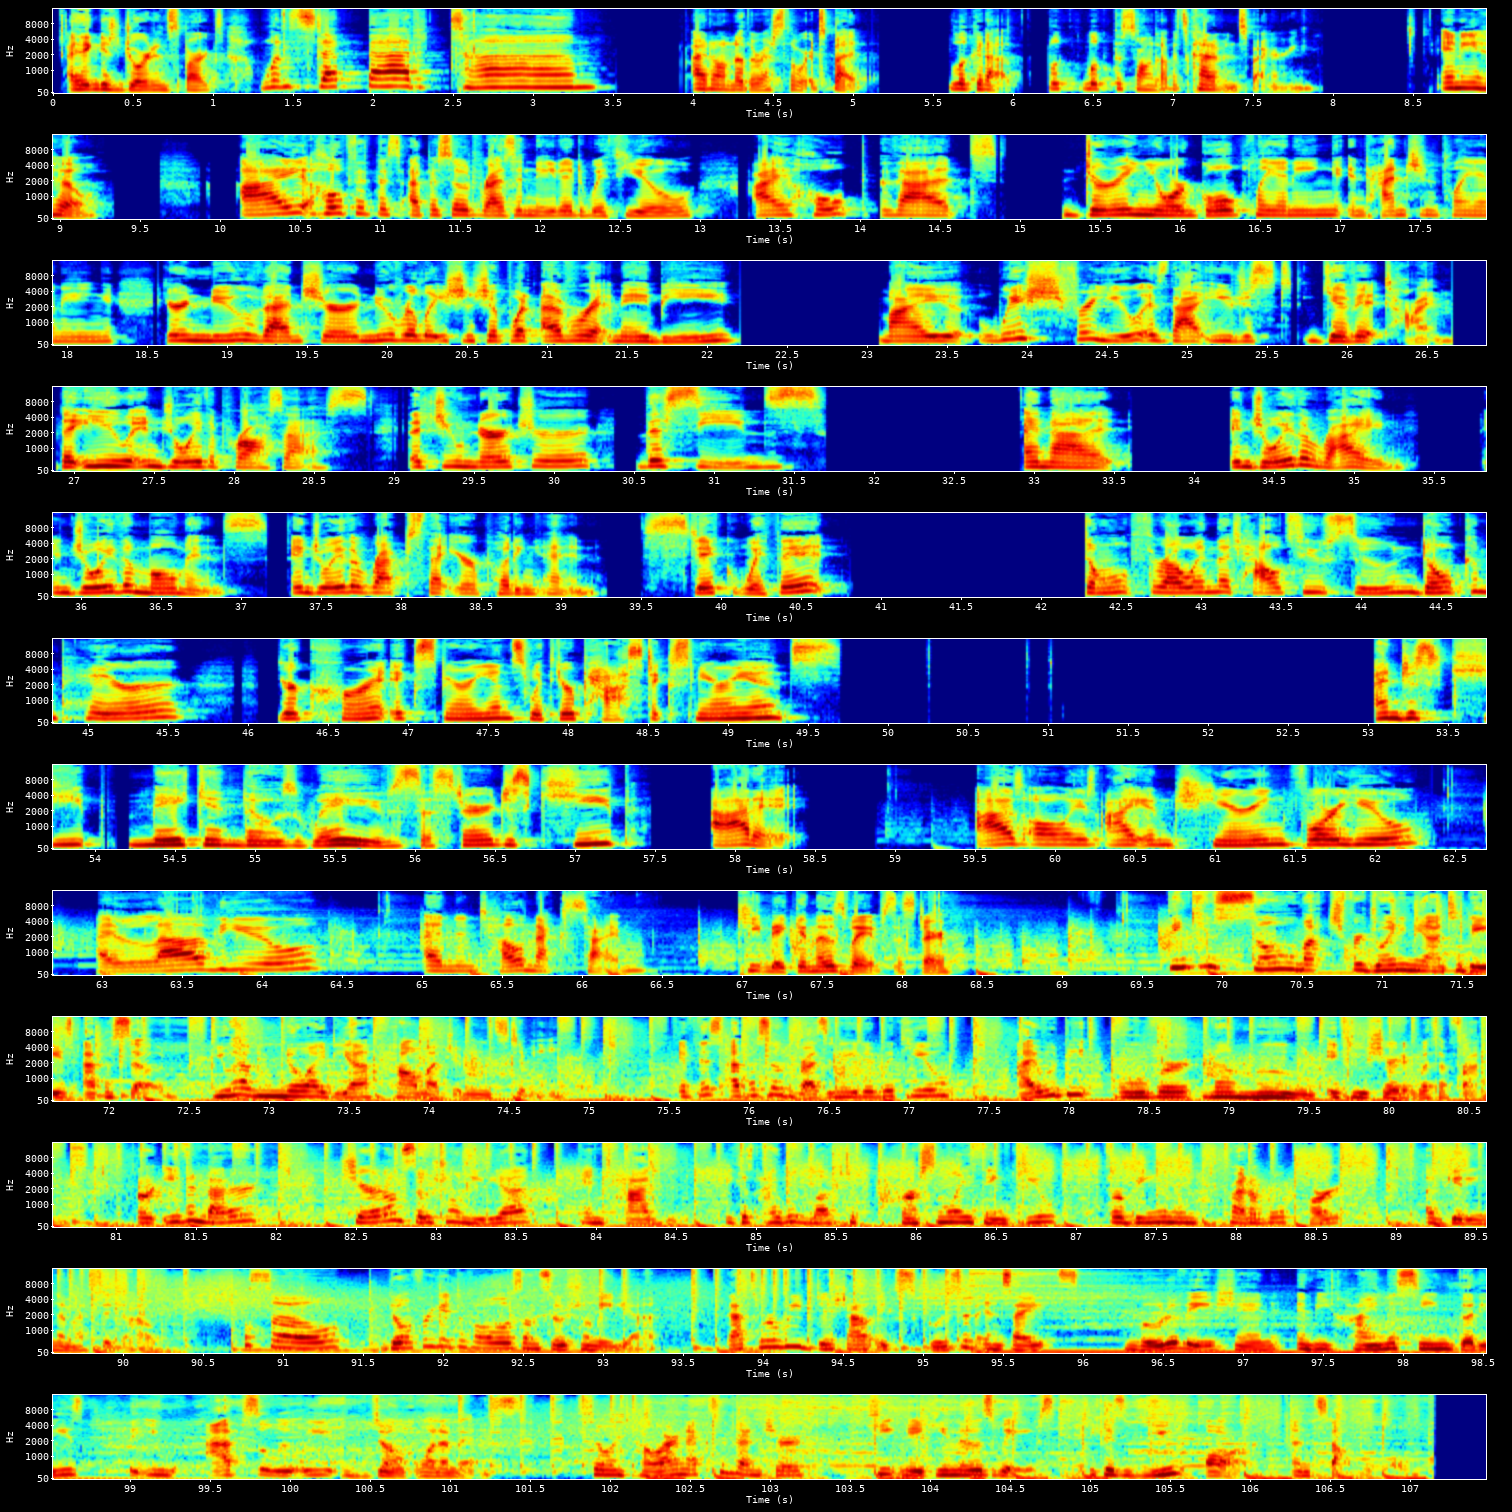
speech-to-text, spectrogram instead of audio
I think it's Jordin Sparks, one step at a time. I don't know the rest of the words, but look it up. Look, look the song up. It's kind of inspiring. Anywho, I hope that this episode resonated with you. I hope that during your goal planning, intention planning, your new venture, new relationship, whatever it may be. My wish for you is that you just give it time, that you enjoy the process, that you nurture the seeds, and that enjoy the ride, enjoy the moments, enjoy the reps that you're putting in. Stick with it don't throw in the towel too soon. Don't compare your current experience with your past experience. And just keep making those waves, sister. Just keep at it. As always, I am cheering for you. I love you. And until next time, keep making those waves, sister. Thank you so much for joining me on today's episode. You have no idea how much it means to me. If this episode resonated with you, I would be over the moon if you shared it with a friend. Or even better, share it on social media and tag me because I would love to personally thank you for being an incredible part of getting the message out. Also, don't forget to follow us on social media. That's where we dish out exclusive insights, motivation, and behind the scene goodies that you absolutely don't want to miss. So until our next adventure, keep making those waves because you are unstoppable.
